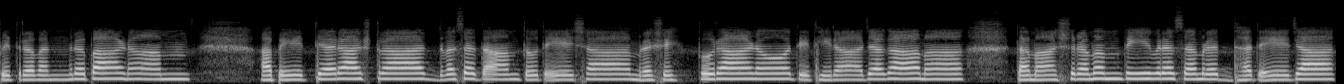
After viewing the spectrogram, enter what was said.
पितृवन्नृपाणाम् अपेत्य राष्ट्राद्वसतां तु तेषां ऋषिः पुराणोऽतिथिराजगाम तमाश्रमं तीव्रसमृद्धतेजा।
